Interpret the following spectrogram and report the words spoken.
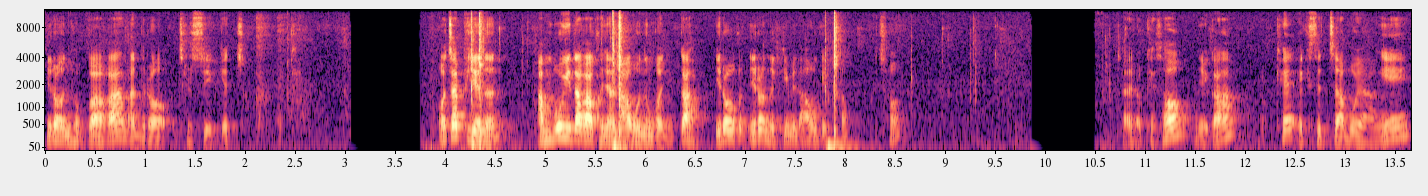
이런 효과가 만들어질 수 있겠죠. 어차피 얘는 안 보이다가 그냥 나오는 거니까 이런 이런 느낌이 나오겠죠. 그렇죠? 자 이렇게 해서 얘가 이렇게 X자 모양이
